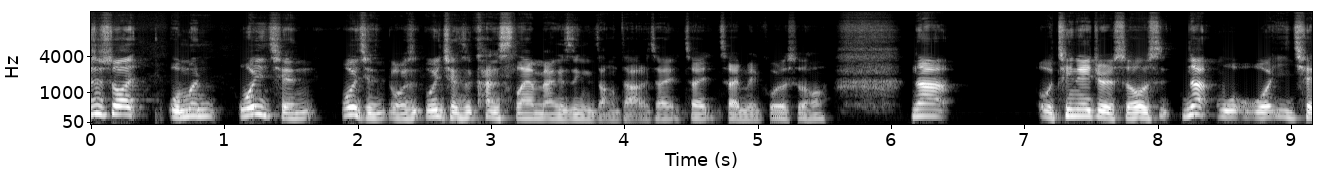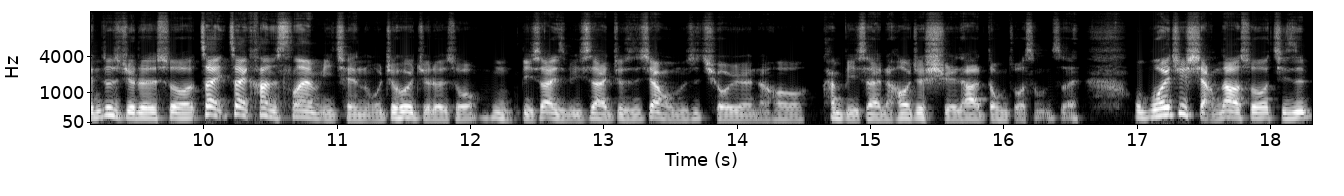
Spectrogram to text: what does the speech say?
是说我们我以前我以前我我以前是看 Slam Magazine 长大的，在在在美国的时候，那。我 teenager 的时候是那我我以前就是觉得说，在在看 slam 以前，我就会觉得说，嗯，比赛是比赛，就是像我们是球员，然后看比赛，然后就学他的动作什么之类。我不会去想到说，其实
